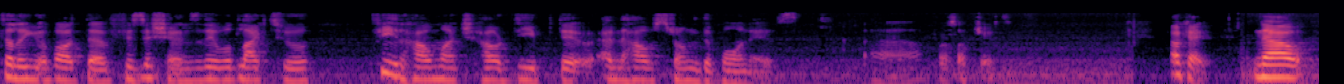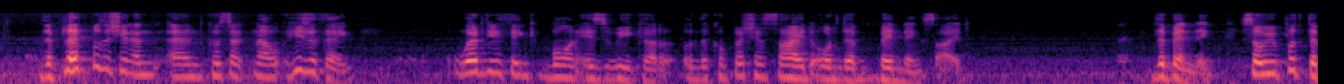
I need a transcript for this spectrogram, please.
telling you about the physicians they would like to feel how much how deep and how strong the bone is uh, for subject. Okay, now the plate position and, and construct. Now here's the thing: where do you think bone is weaker, on the compression side or the bending side? The bending. So we put the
